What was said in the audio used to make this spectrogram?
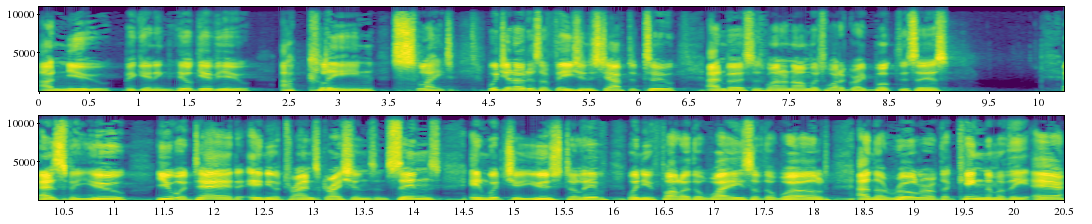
a new beginning. He'll give you a clean slate. Would you notice Ephesians chapter 2 and verses 1 and onwards? What a great book this is. As for you, you were dead in your transgressions and sins, in which you used to live when you followed the ways of the world and the ruler of the kingdom of the air,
